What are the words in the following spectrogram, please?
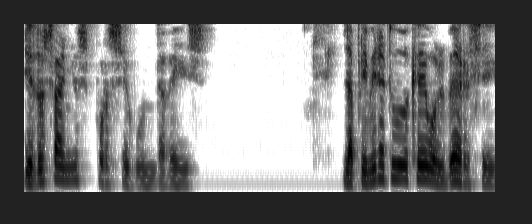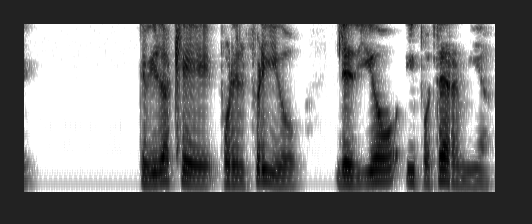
de dos años por segunda vez. La primera tuvo que devolverse debido a que por el frío le dio hipotermia,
